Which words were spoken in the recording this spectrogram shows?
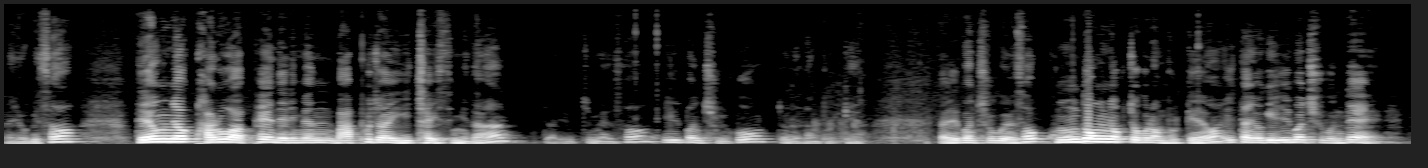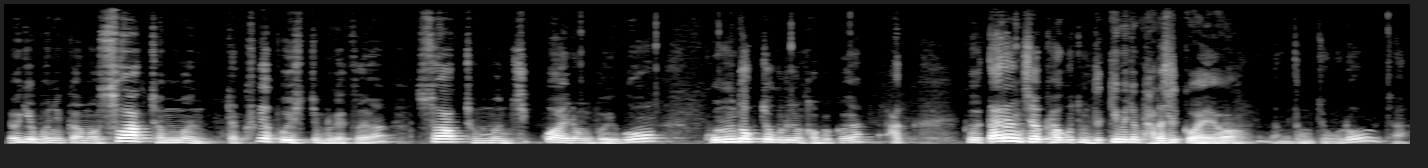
자, 여기서 대형역 바로 앞에 내리면 마포자에 2차 있습니다. 자, 이쯤에서 1번 출구 쪽에서 한번 볼게요. 자, 1번 출구에서 공동역 쪽으로 한번 볼게요. 일단 여기 1번 출구인데 여기 보니까 뭐 수학 전문, 자, 크게 보이실지 모르겠어요. 수학 전문 치과 이런 거 보이고 공덕 쪽으로 좀 가볼까요? 아, 그 다른 지역하고 좀 느낌이 좀 다르실 거예요. 남동 쪽으로. 자,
